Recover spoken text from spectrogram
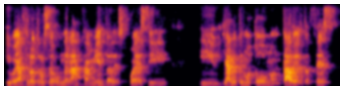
y voy a hacer otro segundo lanzamiento después y, y ya lo tengo todo montado. Entonces,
